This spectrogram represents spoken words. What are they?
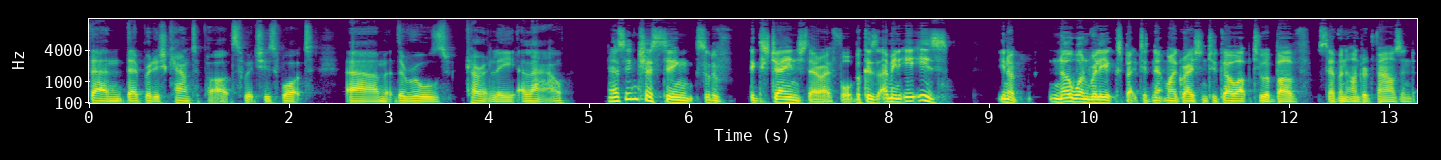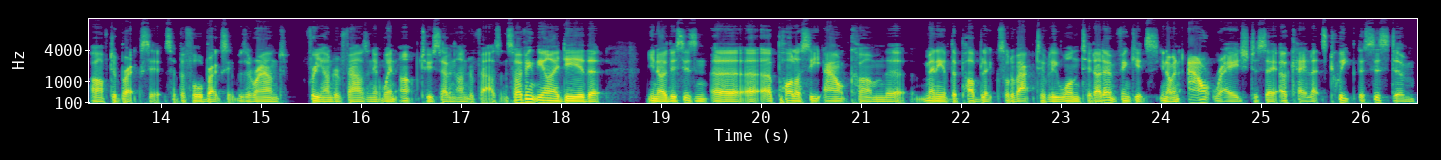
than their British counterparts, which is what um, the rules currently allow. And it's interesting sort of exchange there, I thought, because I mean, it is, you know, no one really expected net migration to go up to above 700,000 after Brexit. So before Brexit was around 300,000, it went up to 700,000. So I think the idea that, you know, this isn't a, a, policy outcome that many of the public sort of actively wanted. I don't think it's, you know, an outrage to say, okay, let's tweak the system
